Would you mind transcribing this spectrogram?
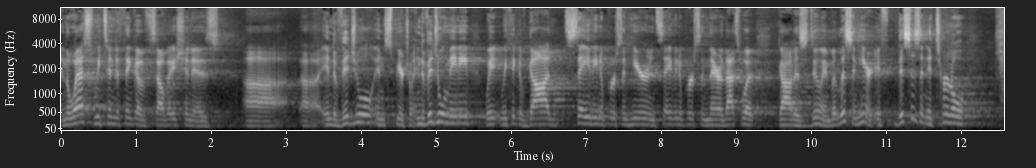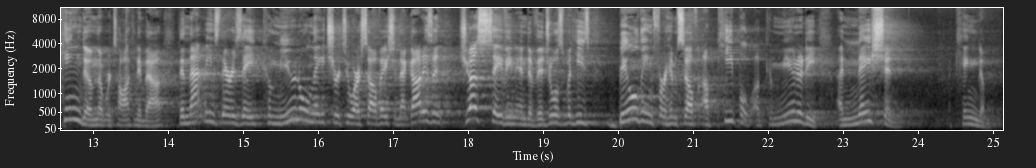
In the West, we tend to think of salvation as uh, uh, individual and spiritual. Individual meaning we, we think of God saving a person here and saving a person there. That's what God is doing. But listen here if this is an eternal kingdom that we're talking about, then that means there is a communal nature to our salvation. That God isn't just saving individuals, but He's building for Himself a people, a community, a nation, a kingdom.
